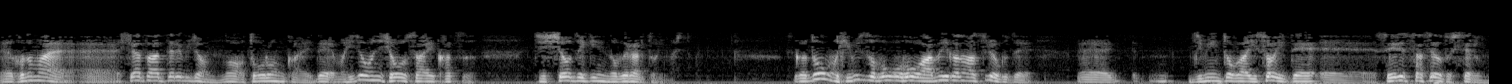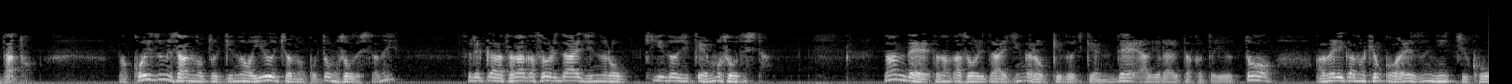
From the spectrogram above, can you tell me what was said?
えー、この前、えー、シアターテレビジョンの討論会で、まあ、非常に詳細かつ実証的に述べられておりました。それからどうも秘密保護法はアメリカの圧力で、えー、自民党が急いで、え成立させようとしてるんだと。まあ、小泉さんの時の悠長のこともそうでしたね。それから田中総理大臣のロッキード事件もそうでした。なんで田中総理大臣がロッキード事件で挙げられたかというと、アメリカの許可を得ずに日中国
